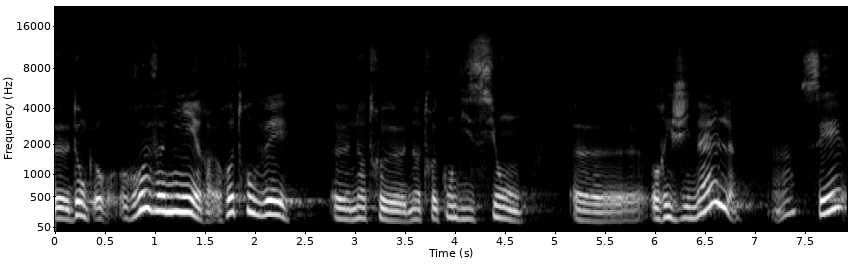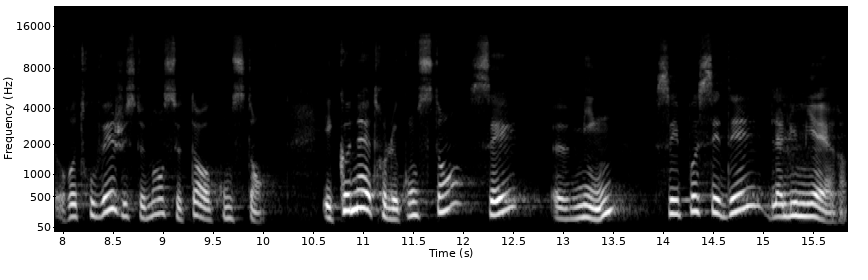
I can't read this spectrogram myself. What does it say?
Euh, donc revenir, retrouver euh, notre, notre condition euh, originelle, hein, c'est retrouver justement ce Tao constant. Et connaître le constant, c'est Ming, c'est posséder la lumière.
